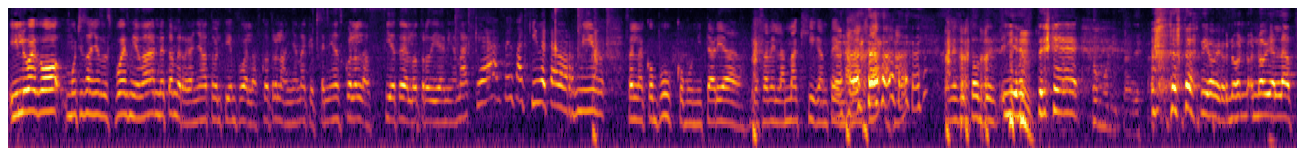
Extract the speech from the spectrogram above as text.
Y luego, muchos años después, mi mamá neta me regañaba todo el tiempo a las 4 de la mañana que tenía escuela a las 7 del otro día. Y mi mamá, ¿qué haces aquí? Vete a dormir. O sea, en la compu comunitaria, ya saben, la Mac gigante de naranja, en ese entonces. Y este... sí, obvio, no, no, no había labs.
